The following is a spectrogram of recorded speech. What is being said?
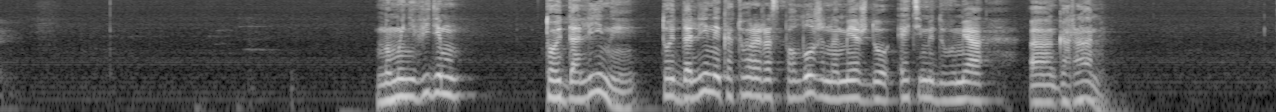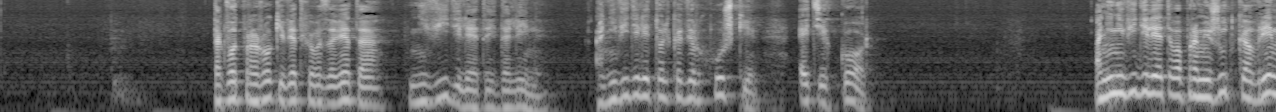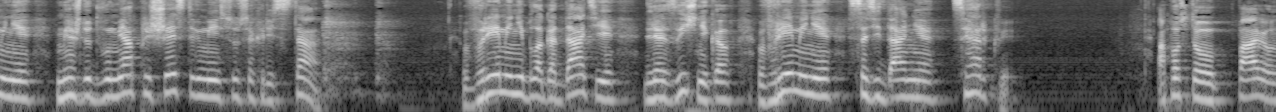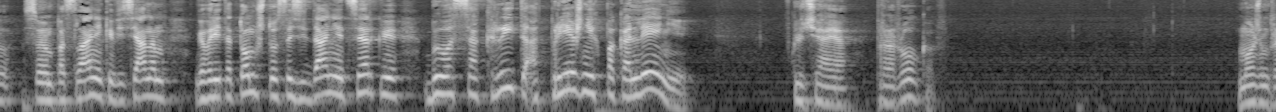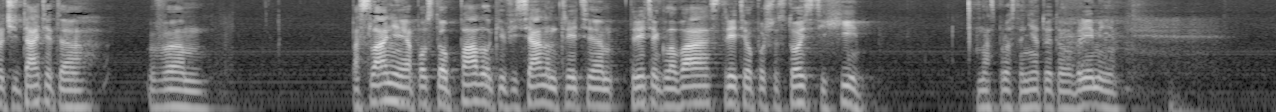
Но мы не видим той долины, той долины, которая расположена между этими двумя э, горами. Так вот, пророки Ветхого Завета не видели этой долины. Они видели только верхушки этих гор – они не видели этого промежутка времени между двумя пришествиями Иисуса Христа. Времени благодати для язычников, времени созидания церкви. Апостол Павел в своем послании к Ефесянам говорит о том, что созидание церкви было сокрыто от прежних поколений, включая пророков. Можем прочитать это в Послание апостола Павла к Ефесянам, 3, 3 глава, с 3 по 6 стихи. У нас просто нету этого времени.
